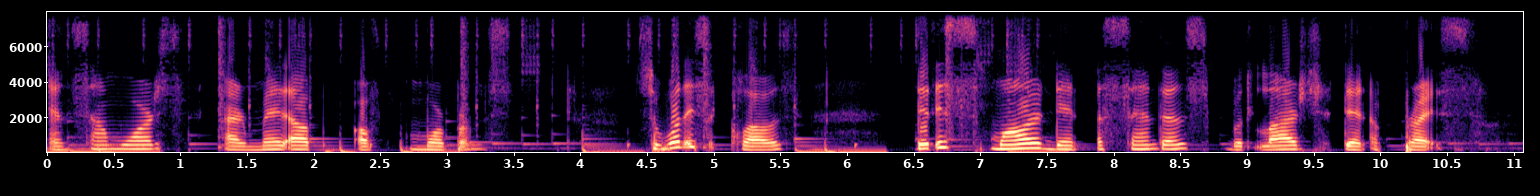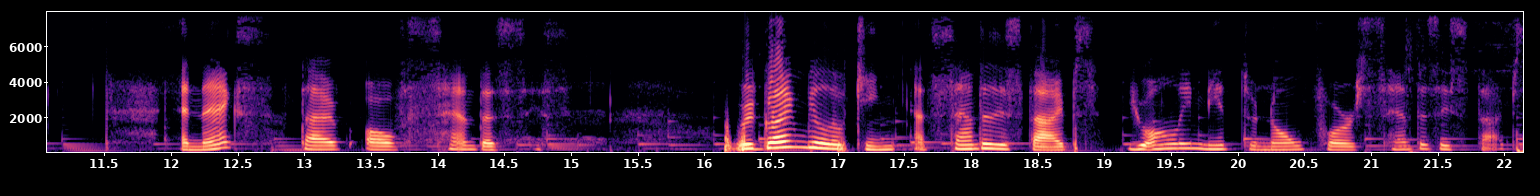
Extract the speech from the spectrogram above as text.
and some words are made up of morphemes. So, what is a clause? That is smaller than a sentence but larger than a phrase. And next type of sentences. We're going to be looking at sentences types. You only need to know for sentences types.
